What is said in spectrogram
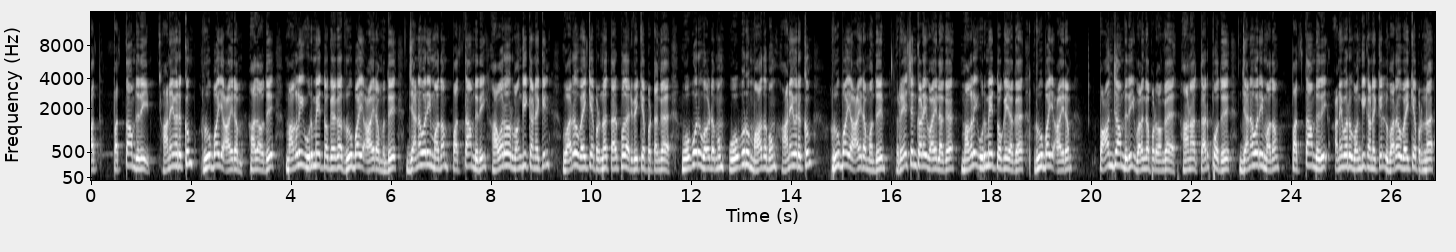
பத் பத்தாம் தேதி அனைவருக்கும் ரூபாய் ஆயிரம் அதாவது மகளிர் உரிமை தொகையாக ரூபாய் ஆயிரம் வந்து ஜனவரி மாதம் பத்தாம் தேதி அவரோர் வங்கி கணக்கில் வரவு வைக்கப்படும் தற்போது அறிவிக்கப்பட்டாங்க. ஒவ்வொரு வருடமும் ஒவ்வொரு மாதமும் அனைவருக்கும் ரூபாய் ஆயிரம் வந்து ரேஷன் கடை வாயிலாக மகளிர் உரிமை தொகையாக ரூபாய் ஆயிரம் பாஞ்சாம் தேதி வழங்கப்படுவாங்க. ஆனால் தற்போது ஜனவரி மாதம் பத்தாம் தேதி அனைவரும் வங்கி கணக்கில் வரவு வைக்கப்பட்டனர்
